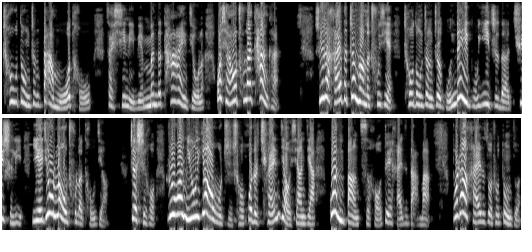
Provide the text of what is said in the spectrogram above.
抽动症大魔头在心里面闷得太久了，我想要出来看看。随着孩子症状的出现，抽动症这股内部意志的驱使力也就露出了头角。这时候，如果你用药物止抽，或者拳脚相加、棍棒伺候，对孩子打骂，不让孩子做出动作，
